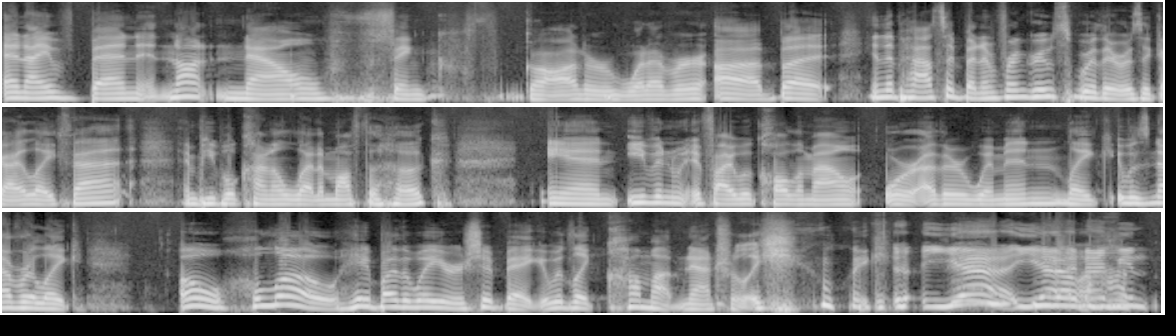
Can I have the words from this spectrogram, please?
and i've been not now thank god or whatever uh but in the past i've been in friend groups where there was a guy like that and people kind of let him off the hook. And even if i would call him out or other women like it was never like oh hello hey by the way you're a shitbag it would like come up naturally like uh, Yeah, yeah, know, and I mean,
